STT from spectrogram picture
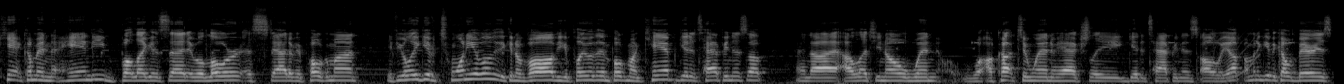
can't come in handy, but like I said, it will lower a stat of your Pokemon. If you only give 20 of them, it can evolve. You can play with it in Pokemon Camp, get its happiness up, and uh, I'll let you know when, I'll cut to when we actually get its happiness all the way up. I'm going to give it a couple berries.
